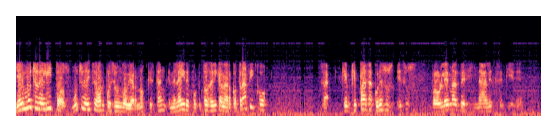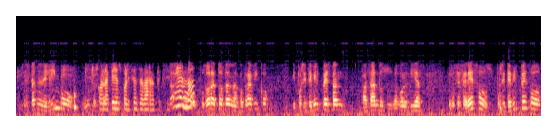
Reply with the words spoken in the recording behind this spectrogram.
Y hay muchos delitos, muchos delitos de por un gobierno que están en el aire porque todos se dedican al narcotráfico. O sea, ¿qué, qué pasa con esos esos problemas vecinales que se tienen? Están en el limbo. en Muchos Con casos. aquellos policías de barrio que existían, Claro, ¿no? Pues ahora todos están en el narcotráfico y por 7 mil pesos están pasando sus mejores días de los cerezos. Por 7 mil pesos.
